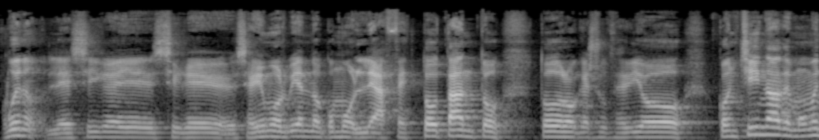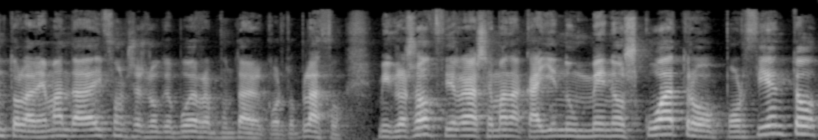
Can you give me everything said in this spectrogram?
Bueno, le sigue, sigue, seguimos viendo cómo le afectó tanto todo lo que sucedió con China. De momento la demanda de iPhones es lo que puede repuntar en el corto plazo. Microsoft cierra la semana cayendo un menos 4%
